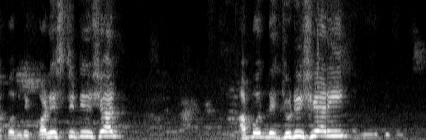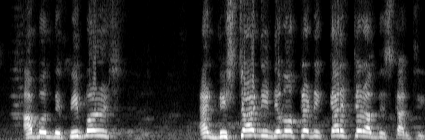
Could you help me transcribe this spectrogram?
upon the constitution upon the judiciary upon the peoples and destroy the democratic character of this country.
